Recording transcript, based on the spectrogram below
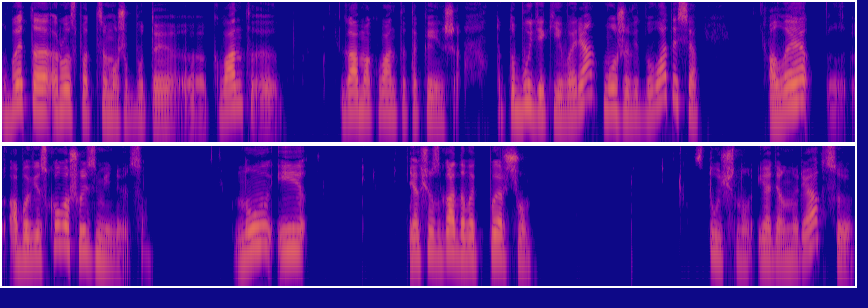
бета-розпад, це може бути е, квант, е, гамма-квант і таке інше. Тобто будь-який варіант може відбуватися, але обов'язково щось змінюється. Ну і якщо згадувати першу штучну ядерну реакцію,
